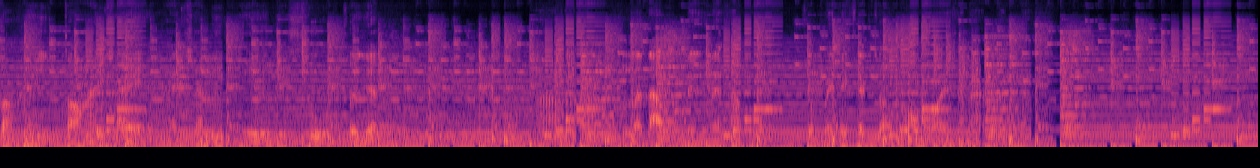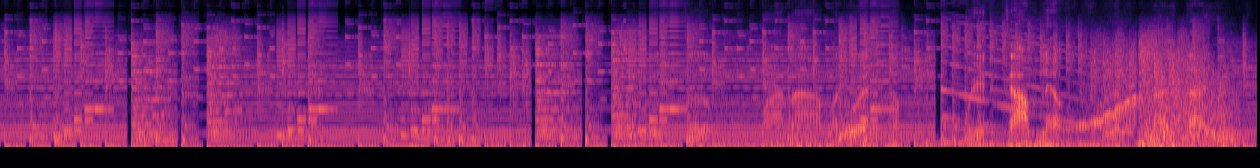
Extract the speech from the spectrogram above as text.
ต่อให้ต่อให้ใช้ Action Replay หรือสูตรก็ยังระดับหนึ่งนะครับผมก็ไม่ได้กระจอกงอง่อยขนาดนั้นนะเติมมานามาด้วยนะครับ เวรกรรมแล้วได้ได้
